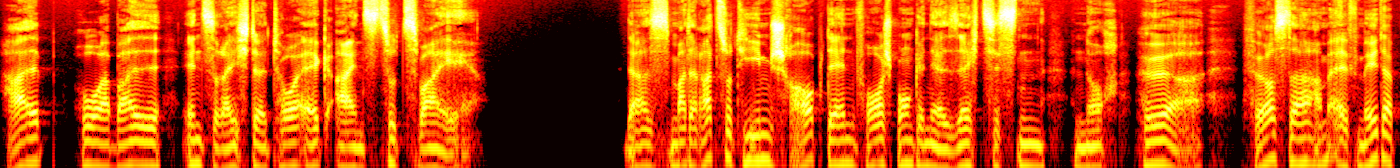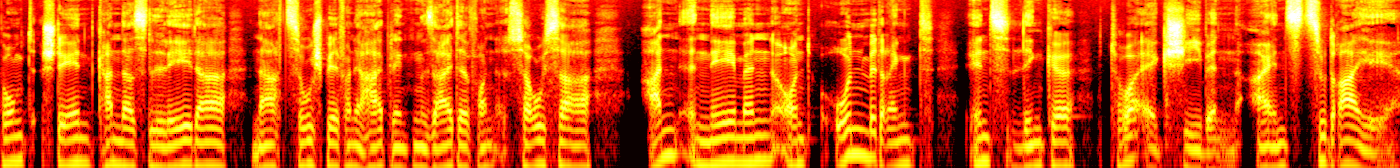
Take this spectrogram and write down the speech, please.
Halb hoher Ball ins rechte Toreck 1 zu 2. Das Materazzo-Team schraubt den Vorsprung in der 60. noch höher. Förster am Elfmeterpunkt stehen, kann das Leder nach Zuspiel von der halblinken Seite von Sosa annehmen und unbedrängt ins linke Toreck schieben. 1 zu 3.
